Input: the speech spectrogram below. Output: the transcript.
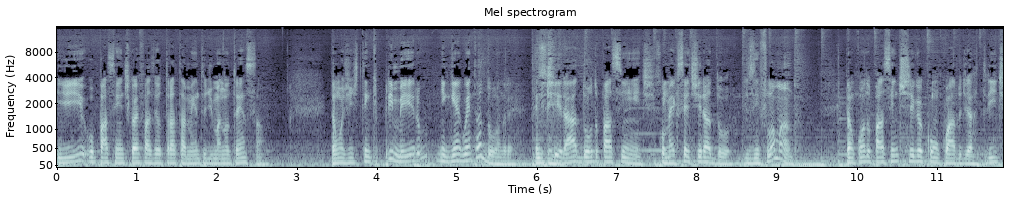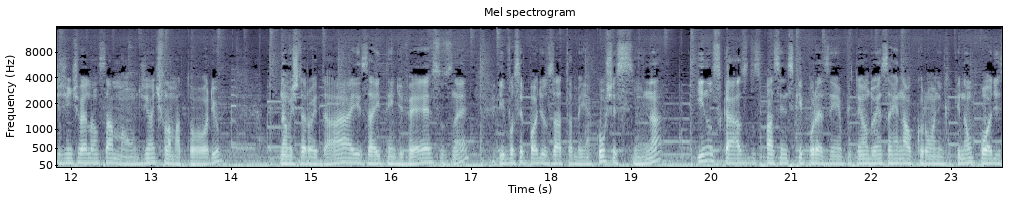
e o paciente que vai fazer o tratamento de manutenção. Então a gente tem que primeiro, ninguém aguenta a dor, André. Tem que Sim. tirar a dor do paciente. Sim. Como é que você tira a dor? Desinflamando. Então quando o paciente chega com um quadro de artrite, a gente vai lançar mão de anti-inflamatório, não esteroidais, aí tem diversos, né? E você pode usar também a colchicina e nos casos dos pacientes que, por exemplo, têm uma doença renal crônica que não pode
